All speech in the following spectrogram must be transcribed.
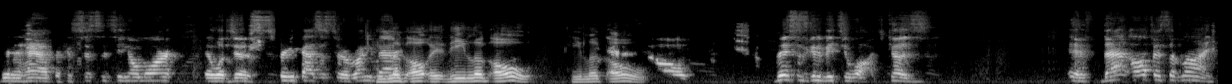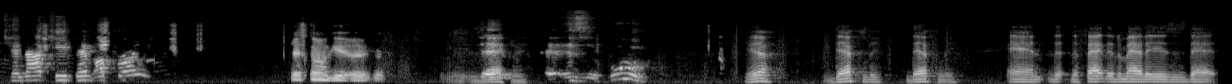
didn't have the consistency no more. It was just screen passes to a running back. He looked old. He looked old. He looked yeah, old. So this is going to be to watch because if that offensive line cannot keep him upright, it's going to get ugly. Exactly. Is, ooh. Yeah, definitely, definitely. And the, the fact of the matter is, is that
